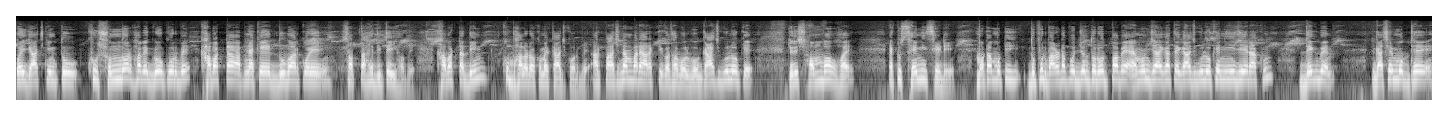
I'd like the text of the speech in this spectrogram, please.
ওই গাছ কিন্তু খুব সুন্দরভাবে গ্রো করবে। খাবারটা আপনাকে দুবার করে সপ্তাহে দিতেই হবে। খাবারটা দিন, খুব ভালো রকমের কাজ করবে। আর পাঁচ নাম্বারে আরেকটি কথা বলব, গাছগুলোকে যদি সম্ভব হয়, একটু সেমি শেডে মোটামুটি দুপুর বারোটা পর্যন্ত রোদ পাবে, এমন জায়গাতে গাছগুলোকে নিয়ে যেয়ে রাখুন। দেখবেন গাছের মধ্যে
